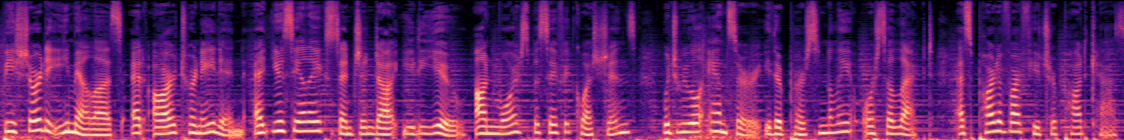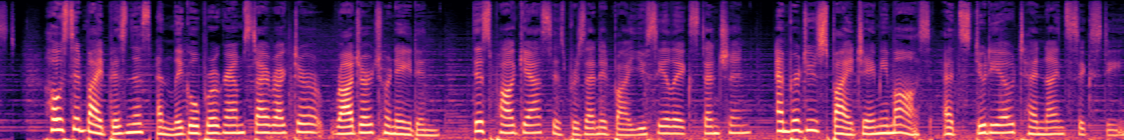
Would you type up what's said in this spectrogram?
Be sure to email us at rtorneden at uclaextension.edu on more specific questions, which we will answer either personally or select as part of our future podcast. Hosted by Business and Legal Programs Director Roger Torneden. This podcast is presented by UCLA Extension and produced by Jamie Moss at Studio 10960.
